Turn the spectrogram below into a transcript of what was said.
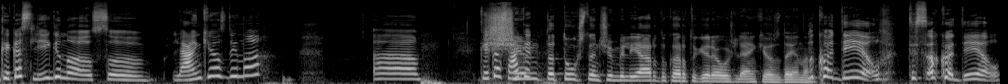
kai kas lygino su Lenkijos daina. Uh, kai kas sakė, Šimtą tūkstančių milijardų kartų geriau už Lenkijos dainą. nu kodėl? Tiesiog kodėl?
